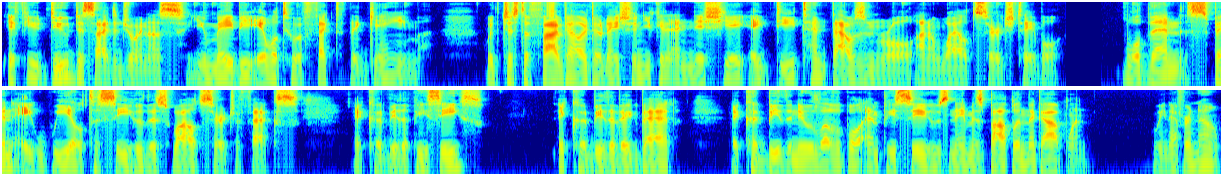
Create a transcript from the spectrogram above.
if you do decide to join us, you may be able to affect the game. With just a $5 donation, you can initiate a D10000 roll on a Wild Surge table. We'll then spin a wheel to see who this Wild Surge affects. It could be the PCs, it could be the Big Bad, it could be the new lovable NPC whose name is Boblin the Goblin. We never know.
